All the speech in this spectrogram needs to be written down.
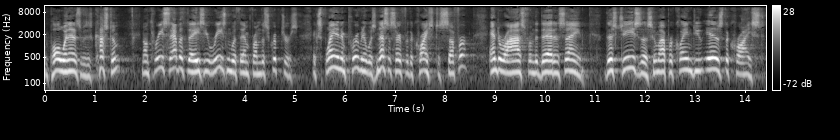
And Paul went in as was his custom. And on three Sabbath days, he reasoned with them from the Scriptures explaining and proving it was necessary for the Christ to suffer and to rise from the dead, and saying, This Jesus, whom I proclaimed you, is the Christ.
